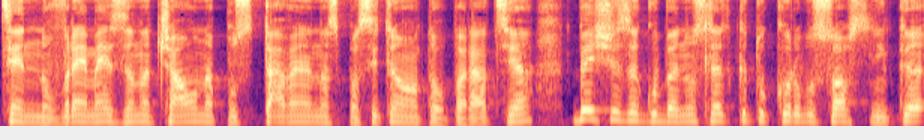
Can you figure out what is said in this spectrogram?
Ценно време за начало на поставяне на спасителната операция беше загубено след като корабособственика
